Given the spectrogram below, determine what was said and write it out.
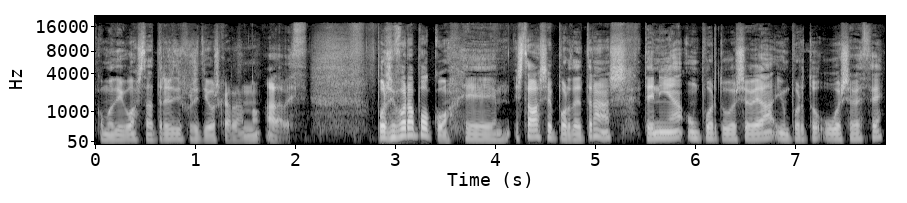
como digo, hasta tres dispositivos cargando a la vez. Por si fuera poco, eh, esta base por detrás tenía un puerto USB-A y un puerto USB-C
